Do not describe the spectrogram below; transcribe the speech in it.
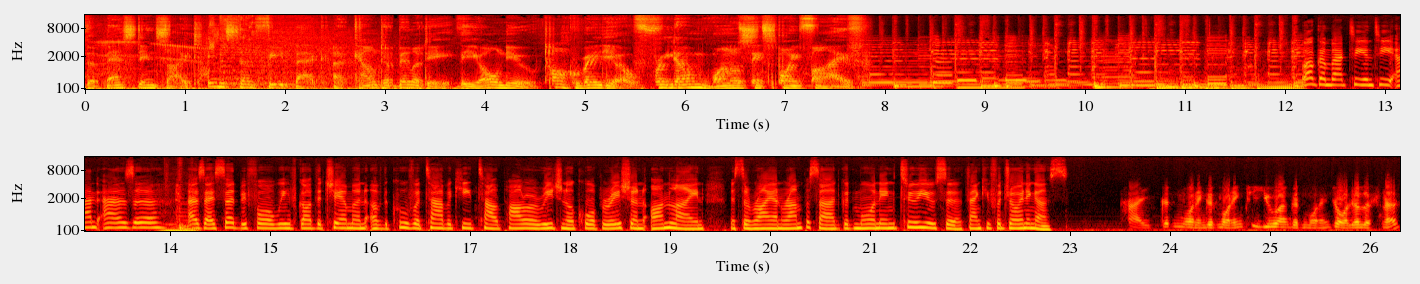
The best insight, instant feedback, accountability. The all new Talk Radio Freedom 106.5. Welcome back, TNT. And as uh, as I said before, we've got the chairman of the Couva Tabaquite Talparo Regional Corporation online, Mr. Ryan Rampersad. Good morning to you, sir. Thank you for joining us. Hi, good morning. Good morning to you and good morning to all your listeners.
